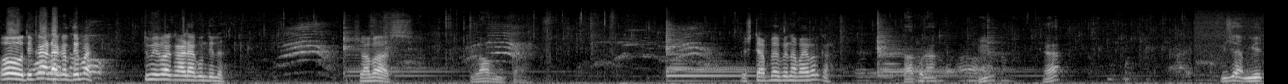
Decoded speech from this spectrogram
हो ते काय टाकल ते पाय तुम्ही बघा काय टाकून दिलं. शाबास. लावून का? ते स्टॅपलर बिना पाय बरं का? टाकू ना. हं? हा? विजया मीठ.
